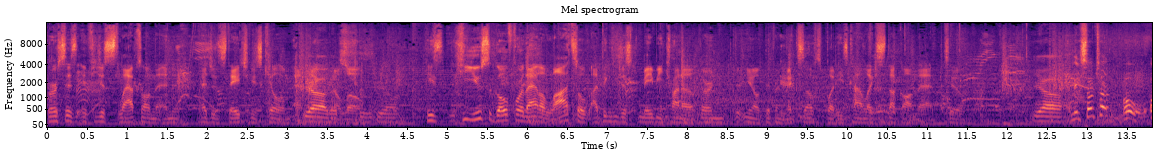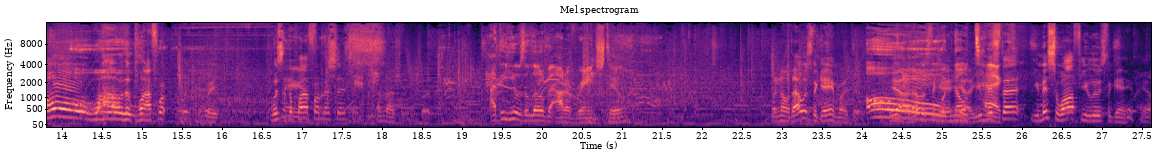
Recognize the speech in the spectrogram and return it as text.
Versus if he just slaps on the end, edge of the stage, you just kill him at Yeah, like, that's low. true. Yeah. He's he used to go for that a lot, so I think he's just maybe trying to learn you know different mix-ups, but he's kind of like stuck on that too. Yeah, I mean sometimes. Oh, oh, wow, the platform. Wait, wait. was it the platform that saved him? I'm not sure, but I think he was a little bit out of range too. but no, that was the game right there. Oh, yeah, that was the game. no yeah, you tech. missed that. You miss Waff, you lose the game. Yeah.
